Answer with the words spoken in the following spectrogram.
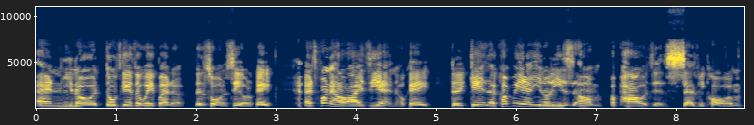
and you know those games are way better than Sword and Shield. Okay, it's funny how IGN, okay, the game, the company that you know these um apologists, as we call them,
